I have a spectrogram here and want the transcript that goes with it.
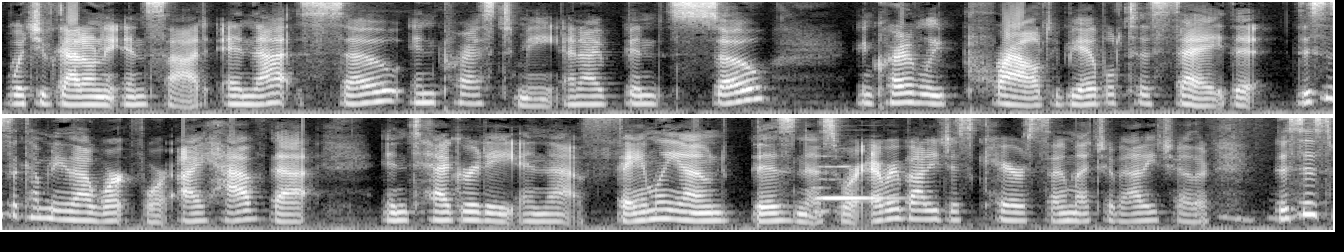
what you've got on the inside. And that so impressed me. And I've been so incredibly proud to be able to say that this is the company that I work for. I have that integrity and that family owned business where everybody just cares so much about each other. This is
